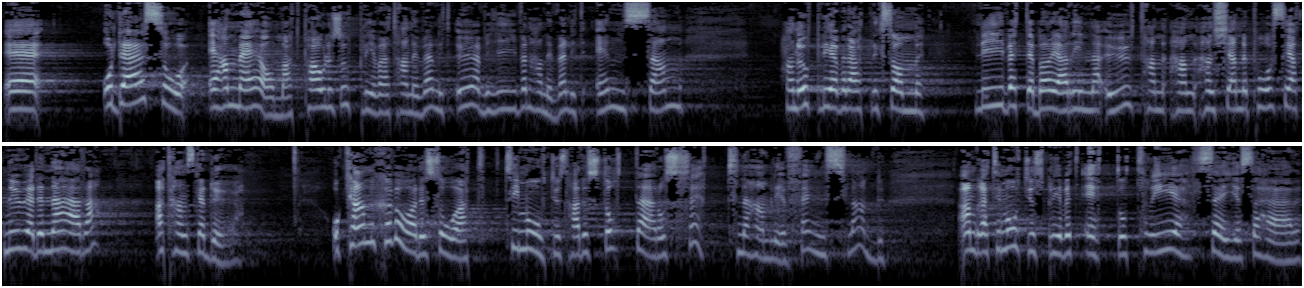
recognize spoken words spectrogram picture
Eh, och där så är han med om att Paulus upplever att han är väldigt övergiven, han är väldigt ensam. Han upplever att liksom livet det börjar rinna ut. Han, han, han känner på sig att nu är det nära att han ska dö. Och kanske var det så att Timoteus hade stått där och sett när han blev fängslad. Andra Timoteusbrevet 1 och 3 säger så här.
